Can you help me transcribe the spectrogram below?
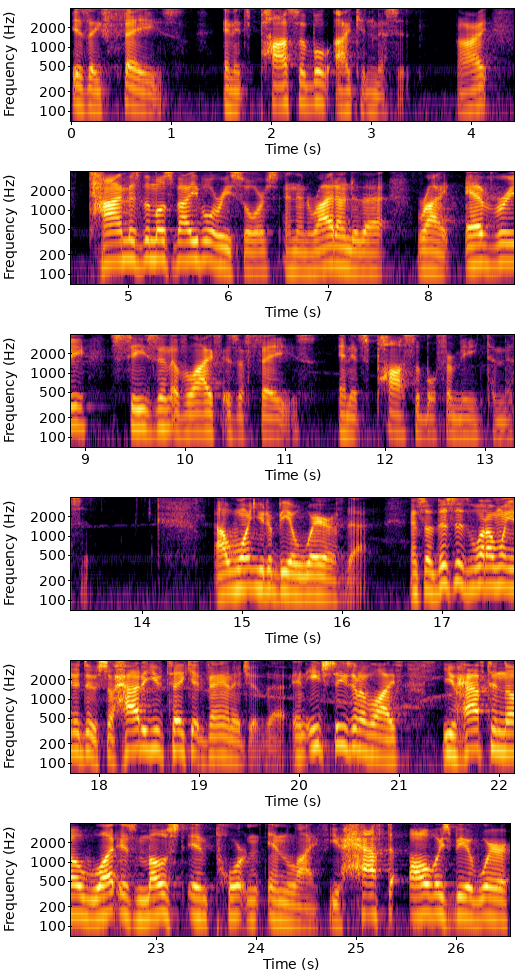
is a phase, and it's possible I can miss it. All right? Time is the most valuable resource. And then right under that, write every season of life is a phase, and it's possible for me to miss it. I want you to be aware of that. And so this is what I want you to do. So how do you take advantage of that? In each season of life, you have to know what is most important in life. You have to always be aware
